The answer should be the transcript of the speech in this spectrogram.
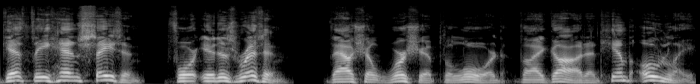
Get thee hence, Satan, for it is written, Thou shalt worship the Lord thy God, and him only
